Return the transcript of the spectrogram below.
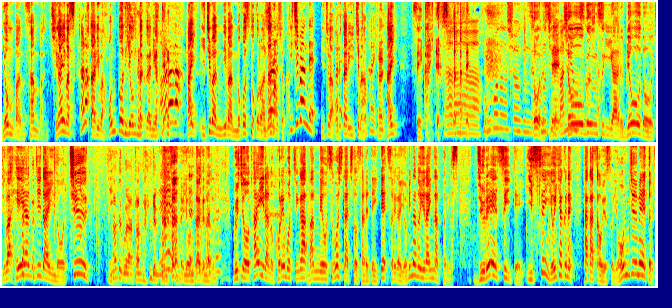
4番3番。違います。あら。2人は本当に4択が苦手。あららはい。1番2番。残すところは何でしょうか？1番で。1番。お二人1番？はい。はい、正解です。本物の将軍がそうですね。将軍杉がある平等寺は平安時代の中期なんでこれ当たんないんだこれ、4択なのに。武将平のこ持ちが晩年を過ごした地とされていてそれが呼び名の由来になっております。樹齢推定1400年。高さおよそ40メートル。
